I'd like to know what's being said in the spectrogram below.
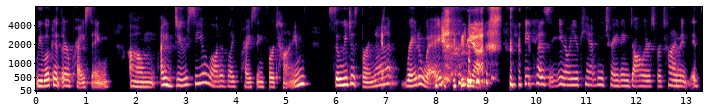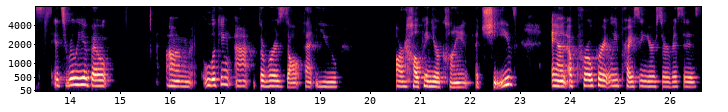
we look at their pricing, um, I do see a lot of like pricing for time. So we just burn that right away. yeah. because you know you can't be trading dollars for time. It, it's it's really about um, looking at the result that you are helping your client achieve and appropriately pricing your services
